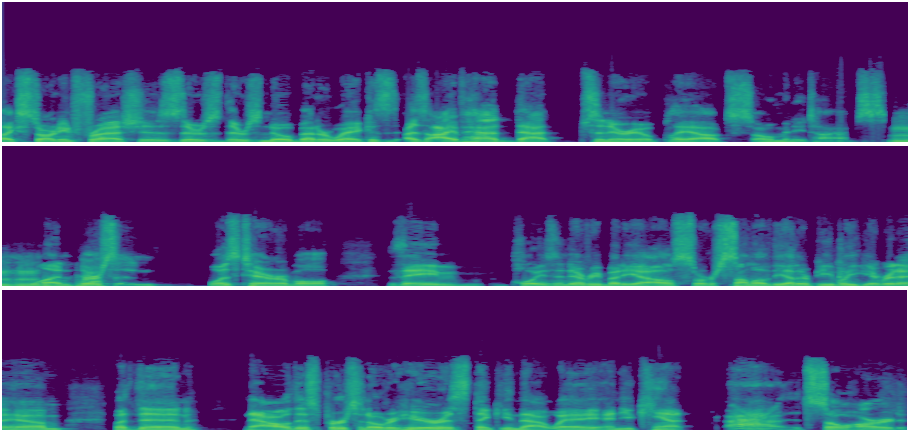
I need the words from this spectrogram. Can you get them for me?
like starting fresh is there's there's no better way because as I've had that scenario play out so many times. hmm One Yeah. person was terrible. They poisoned everybody else or some of the other people. You get rid of him, but then now this person over here is thinking that way and you can't ah it's so hard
